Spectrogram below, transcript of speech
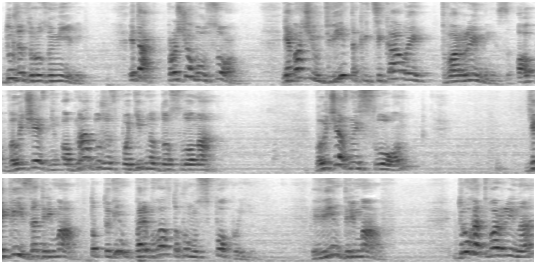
дуже зрозумілі. І так, про що був сон? Я бачив дві такі цікаві тварини, величезні. Одна дуже сподібна до слона. Величезний слон, який задрімав. Тобто він перебував в такому спокої. Він дрімав. Друга тварина,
